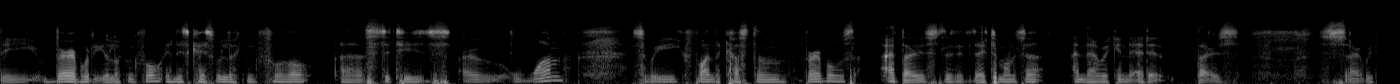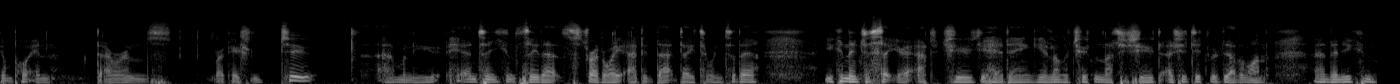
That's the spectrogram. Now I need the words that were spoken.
the variable that you're looking for. In this case, we're looking for uh, cities 01. So we find the custom variables, add those to the data monitor, and now we can edit those. So we can put in Darren's location 2, and when you hit enter, you can see that straight away added that data into there. You can then just set your altitude, your heading, your longitude and latitude as you did with the other one, and then you can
